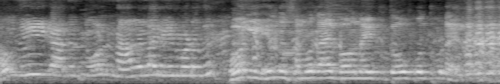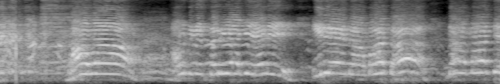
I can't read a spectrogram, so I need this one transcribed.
ಹೌದು ಈಗ ಅದನ್ನ ತಗೊಂಡು ನಾವೆಲ್ಲರೂ ಏನ್ ಮಾಡೋದು? ಹೋಗಿ ಹಿಂದೆ ಸಮುದಾಯ ಭವನ ಐತಿ ತೋ ಕುಂತ್ ಬಿಡ. ಭಾವ ಅವನಿಗೆ ಸರಿಯಾಗಿ ಹೇಳಿ. ಇದೇ ನಾ ಮಾತಾ ನಾ ಮಾತೇ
